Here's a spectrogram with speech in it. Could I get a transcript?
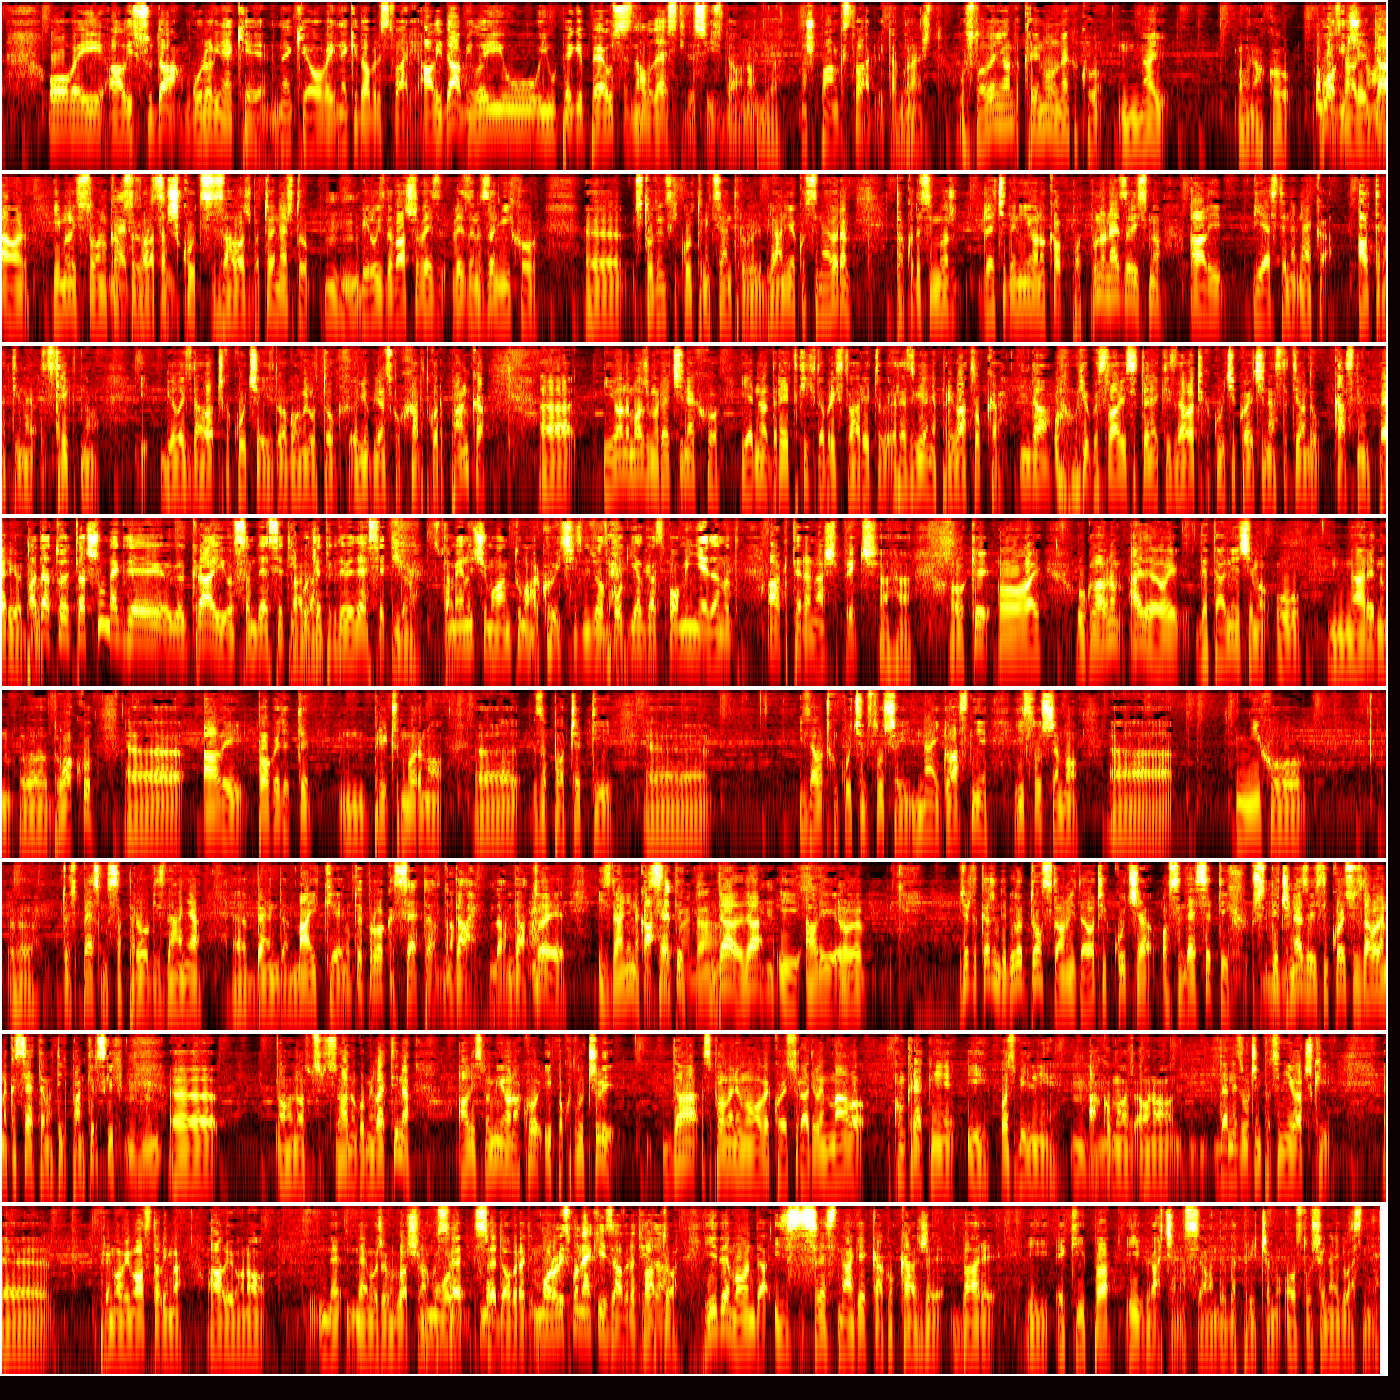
ovaj, ali su da, gurali neke, neke, ovaj, neke dobre stvari. Ali da, bilo je i u, i u PGP-u se znalo desiti da se izda ono, da. naš punk stvar ili tako da. nešto. U Sloveniji onda krenulo nekako naj onako pa logično stali, da on, imali su ono kako se zvala ta škuc založba. To je nešto mm -hmm. bilo izdavača vez, vezano za njihov e, studentski kulturni centar u Ljubljani ako se ne varam. Tako da se može reći da nije ono kao potpuno nezavisno ali jeste neka alternativna striktno bila izdavačka kuća izdala gomilu tog ljubljanskog hardcore panka uh, i onda možemo reći nekako jedna od redkih dobrih stvari tog razvijanja privatluka da. u Jugoslaviji su te neke izdavačke kuće koje će nastati onda u kasnijem periodu. Pa da, to je tačno negde kraj 80 i pa da. početak da. 90 da. Spomenut ćemo Antu Marković između ostalog, da. jel ga spominje jedan od aktera naše priče. Aha, ok, ovaj, uglavnom, ajde, ovaj, detaljnije ćemo u narednom uh, bloku, uh, ali pogađate priču moramo uh, započeti uh, izdavačkom kućom slušaj najglasnije i slušamo uh, njihovu uh, to je pesmu sa prvog izdanja uh, benda Majke. No, to je prva kaseta, da? Da, da, da to je izdanje na kaseti. Da, da, da, i, ali uh, još da kažem da je bilo dosta onih izdavačkih kuća 80-ih, što se tiče mm -hmm. nezavisnih, koji su izdavale na kasetama tih pankirskih, mm -hmm. uh, ono, stvarno gomiletina, ali smo mi onako ipak odlučili da spomenemo ove koje su radile malo konkretnije i ozbiljnije, mm -hmm. ako može, ono, da ne zvučim pocenjivački e, prema ovim ostalima, ali ono, ne, ne možemo baš onako Mor, sve, sve dobro Morali smo neke izabrati, pa da. To. Idemo onda iz sve snage, kako kaže Bare i ekipa i vraćamo se onda da pričamo o slušaj najglasnije.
